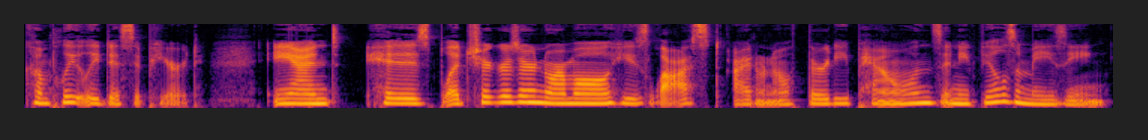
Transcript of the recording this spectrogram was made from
completely disappeared. And his blood sugars are normal. He's lost, I don't know, 30 pounds and he feels amazing.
